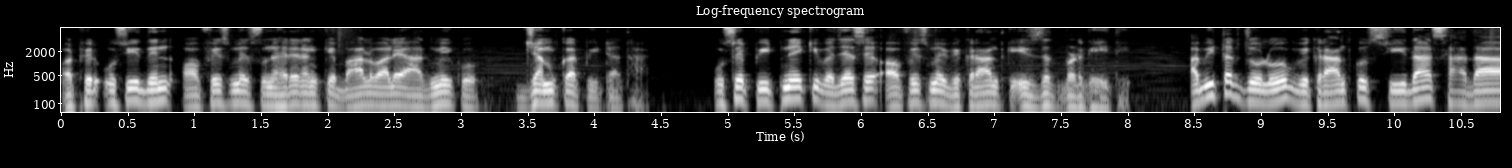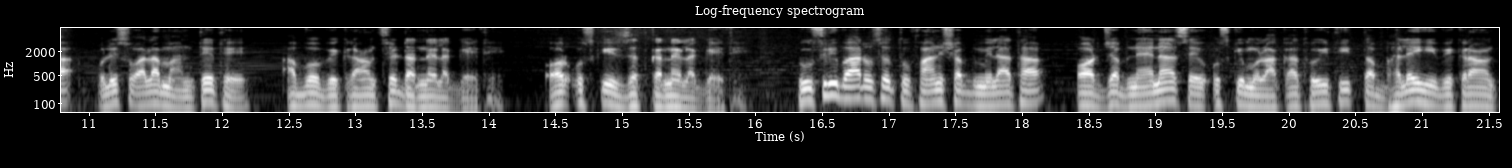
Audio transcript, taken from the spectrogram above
और फिर उसी दिन ऑफ़िस में सुनहरे रंग के बाल वाले आदमी को जमकर पीटा था। उसे पीटने की वजह से ऑफ़िस में विक्रांत की इज़्ज़त बढ़ गई थी। अभी तक जो लोग विक्रांत को सीधा साधा पुलिस वाला मानते थे, अब वो विक्रांत से डरने लग गए थे। और उसकी इज़्ज़त करने लग गए थे। दूसरी बार उसे तूफ़ान शब्द मिला था और जब नैना से उसकी मुलाकात हुई थी, तब भले ही विक्रांत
